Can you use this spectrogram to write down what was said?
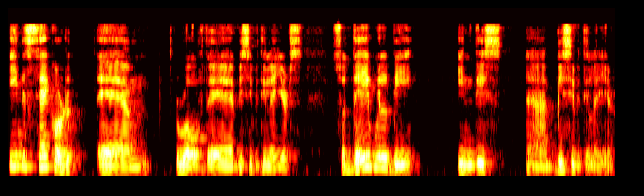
in the second um, row of the visibility layers. So they will be in this uh, visibility layer.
